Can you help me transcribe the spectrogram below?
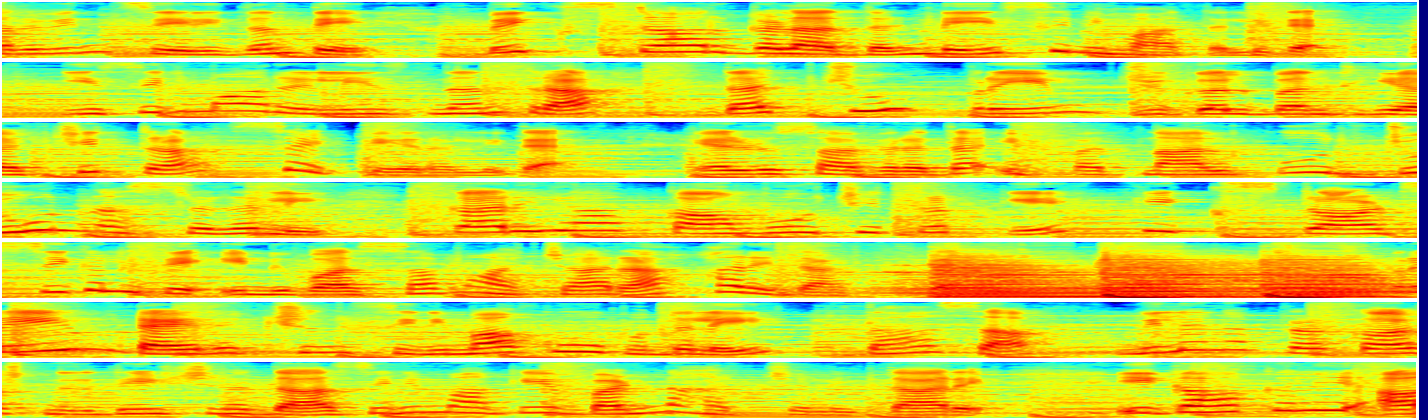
Aravind ಸೇರಿದಂತೆ ಬಿಗ್ ಸ್ಟಾರ್ಗಳ ದಂಡೆ ಸಿನಿಮಾದಲ್ಲಿದೆ. ಈ ಸಿನಿಮಾ ರಿಲೀಸ್ ನಂತರ ದಚ್ಚು ಪ್ರೇಮ್ ಜುಗಲ್ಬಂಧಿಯ ಚಿತ್ರ ಸೆಟ್ ಏರಲಿದೆ ಎರಡು ಸಾವಿರದ ಇಪ್ಪತ್ನಾಲ್ಕು ಜೂನ್ ಅಷ್ಟರಲ್ಲಿ ಕರಿಯಾ ಕಾಂಬೋ ಚಿತ್ರಕ್ಕೆ ಕಿಕ್ ಸ್ಟಾರ್ಟ್ ಸಿಗಲಿದೆ ಎನ್ನುವ ಸಮಾಚಾರ ಹರಿದಾಡ್ತಿದೆ. ಪ್ರೇಮ್ ಡೈರೆಕ್ಷನ್ ಸಿನಿಮಾಕ್ಕೂ ಮೊದಲೇ ದಾಸ ಮಿಲನ ಪ್ರಕಾಶ್ ನಿರ್ದೇಶನದ ಸಿನಿಮಾಗೆ ಬಣ್ಣ ಹಚ್ಚಲಿದ್ದಾರೆ. ಈಗಾಗಲೇ ಆ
